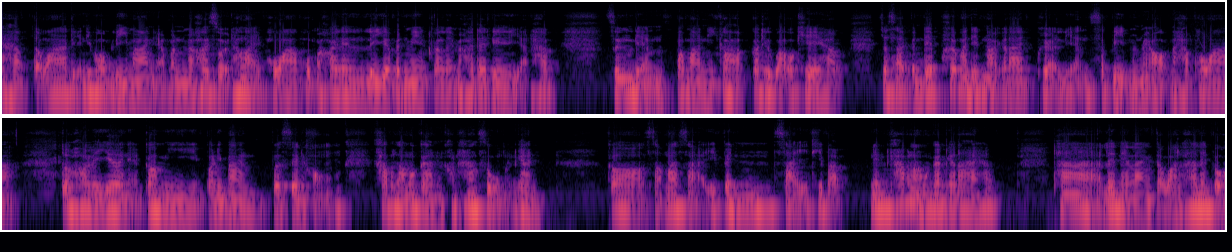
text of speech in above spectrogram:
นะครับ แต่ว่าเหรียญที่ผมรีมาเนี่ยมันไม่ค่อยสวยเท่าไหร่เพราะว่าผมไม่ค่อยเล่นเลเยอร์เป็นเมนก็เลยไม่ค่อยได้รีเหรียญครับ ซึ่งเหรียญประมาณนี้ก็ก็ถือว่าโอเคครับ จะใส่เป็นเดฟเพิ่มมานิดหน่อยก็ได้เผื่อเหรียญสปีดมันไม่ออกนะครับ เพราะว่าตัวคอเลเยอร์เนี่ยก็มีปริมาณเปอร์เซ็นต์ของค่าพลังป้องกันค่อนข้างสูงเหมือนกัน ก็สามารถใส่เป็นใส่ที่แบบเน้นค่าพลังป้องกันก็ได้ครับ ถ้าเล่นในแรงแต่ว่าถ้าเล่นปก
